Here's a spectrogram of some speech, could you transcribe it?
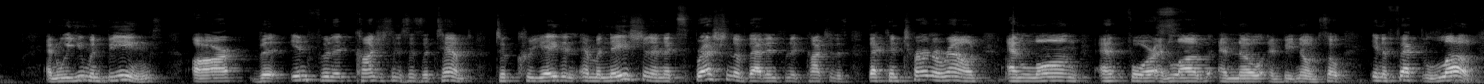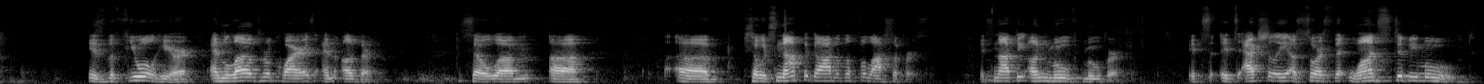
and we human beings are the infinite consciousness's attempt to create an emanation, an expression of that infinite consciousness that can turn around and long and for and love and know and be known. So, in effect, love is the fuel here, and love requires an other. So, um, uh, uh, so it's not the God of the philosophers. It's not the unmoved mover. It's, it's actually a source that wants to be moved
